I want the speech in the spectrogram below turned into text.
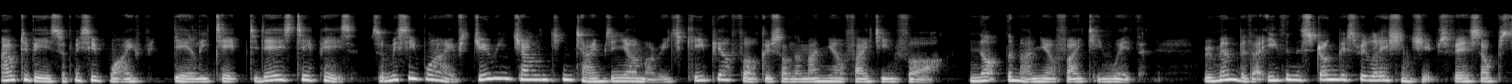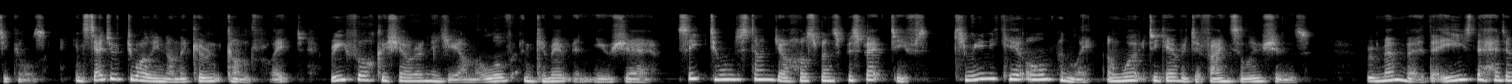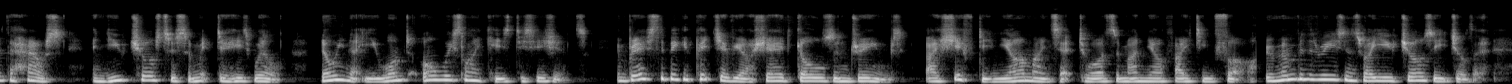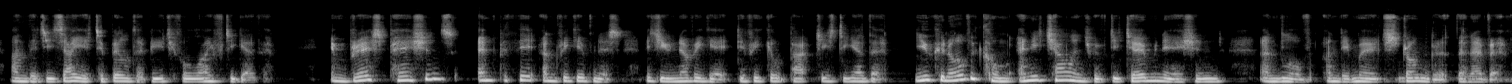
How to be a submissive wife daily tip. Today's tip is submissive wives, during challenging times in your marriage, keep your focus on the man you're fighting for, not the man you're fighting with. Remember that even the strongest relationships face obstacles. Instead of dwelling on the current conflict, refocus your energy on the love and commitment you share. Seek to understand your husband's perspectives. Communicate openly and work together to find solutions. Remember that he is the head of the house and you chose to submit to his will, knowing that you won't always like his decisions. Embrace the bigger picture of your shared goals and dreams by shifting your mindset towards the man you're fighting for. Remember the reasons why you chose each other and the desire to build a beautiful life together. Embrace patience, empathy, and forgiveness as you navigate difficult patches together. You can overcome any challenge with determination and love and emerge stronger than ever.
